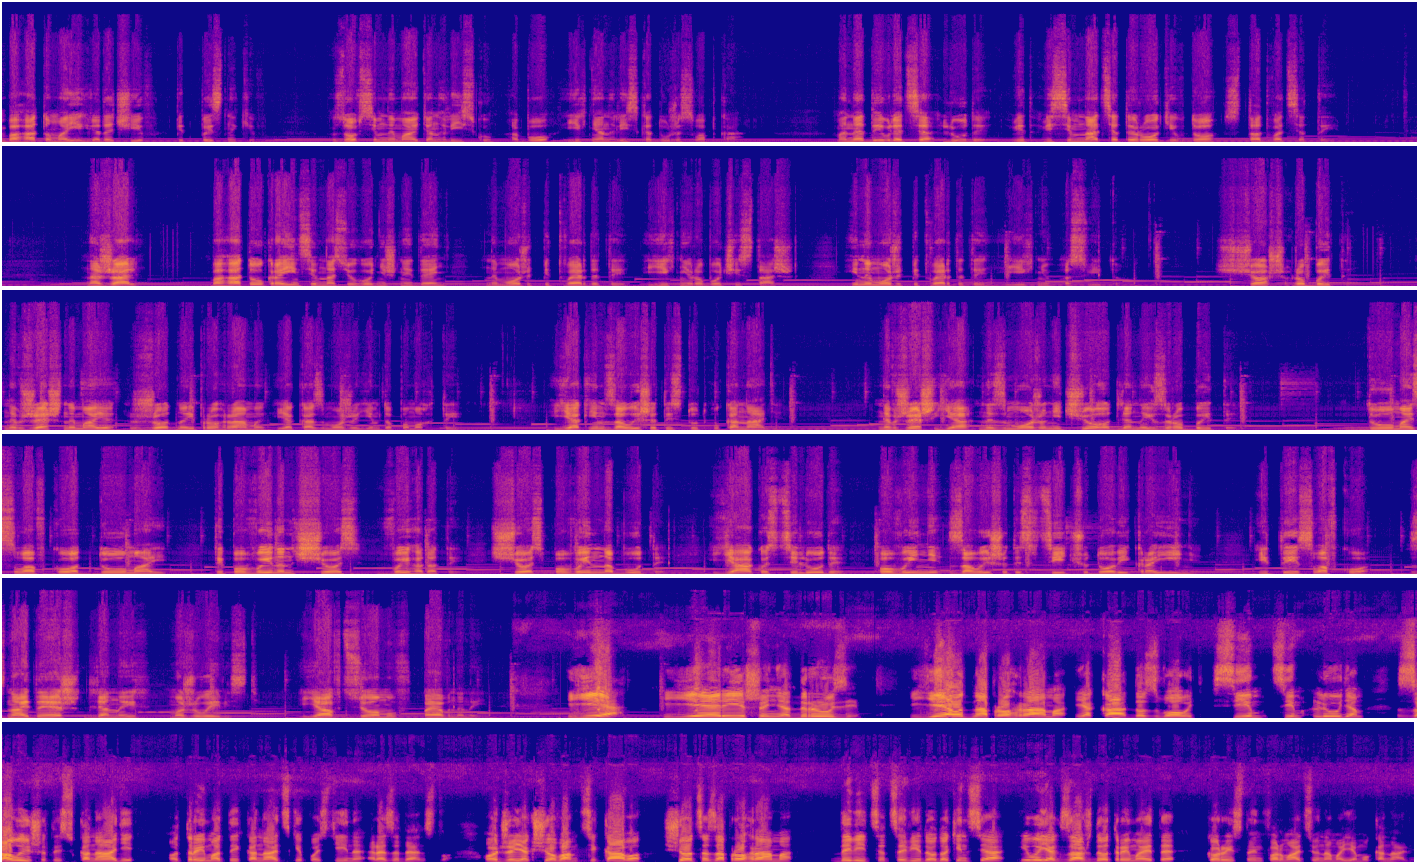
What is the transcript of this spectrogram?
Багато моїх глядачів, підписників зовсім не мають англійську або їхня англійська дуже слабка. Мене дивляться люди від 18 років до 120. На жаль, багато українців на сьогоднішній день не можуть підтвердити їхній робочий стаж і не можуть підтвердити їхню освіту. Що ж робити? Невже ж немає жодної програми, яка зможе їм допомогти? Як їм залишитись тут у Канаді? Невже ж я не зможу нічого для них зробити? Думай, Славко, думай, ти повинен щось вигадати, щось повинно бути. Якось ці люди повинні залишитись в цій чудовій країні. І ти, Славко, знайдеш для них можливість. Я в цьому впевнений. Є! Є рішення, друзі! Є одна програма, яка дозволить всім цим людям залишитись в Канаді, отримати канадське постійне резидентство. Отже, якщо вам цікаво, що це за програма, дивіться це відео до кінця, і ви, як завжди, отримаєте корисну інформацію на моєму каналі.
